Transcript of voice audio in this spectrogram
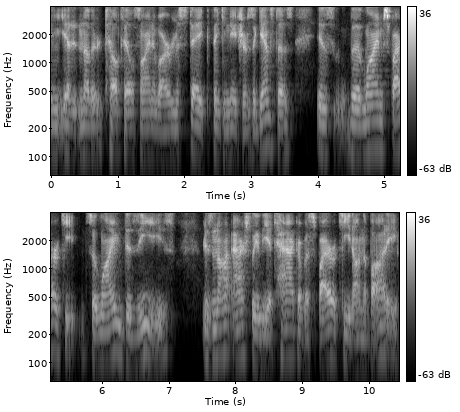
yet another telltale sign of our mistake thinking nature is against us, is the Lyme spirochete. So Lyme disease is not actually the attack of a spirochete on the body.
